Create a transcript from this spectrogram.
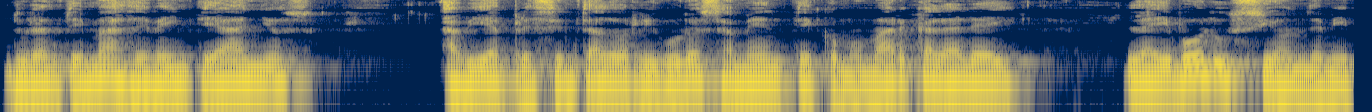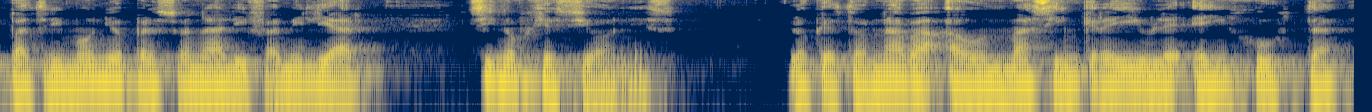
durante más de 20 años había presentado rigurosamente, como marca la ley, la evolución de mi patrimonio personal y familiar sin objeciones, lo que tornaba aún más increíble e injusta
